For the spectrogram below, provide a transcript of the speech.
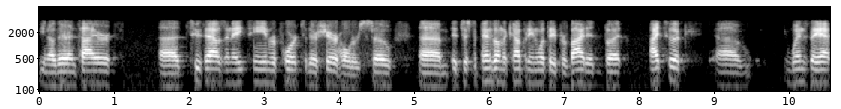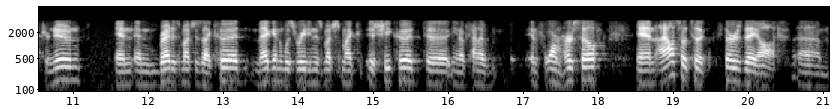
you know, their entire uh, 2018 report to their shareholders. So um, it just depends on the company and what they provided. But I took uh, Wednesday afternoon and and read as much as I could. Megan was reading as much as, my, as she could to you know kind of inform herself, and I also took Thursday off um,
